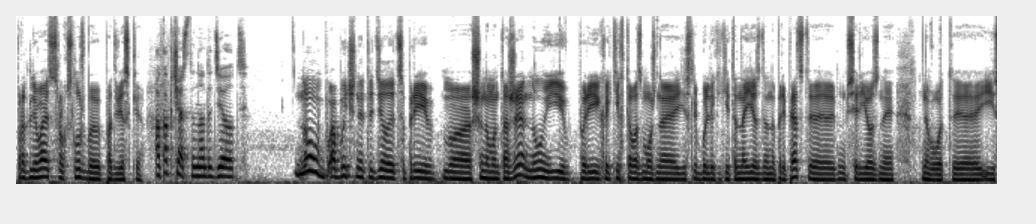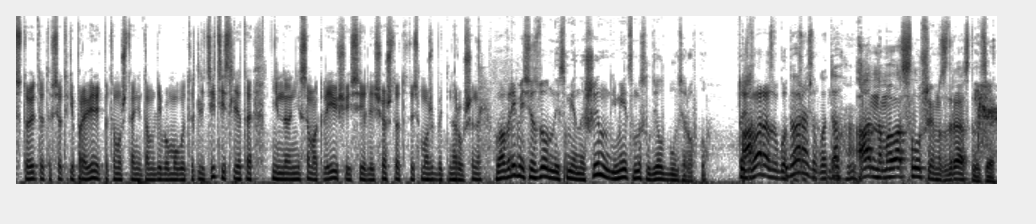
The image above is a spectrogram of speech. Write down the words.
продлевает срок службы подвески. А как часто надо делать? Ну, обычно это делается при э, шиномонтаже, ну и при каких-то, возможно, если были какие-то наезды на препятствия серьезные, вот, э, и стоит это все-таки проверить, потому что они там либо могут отлететь, если это не, не самоклеющиеся или еще что-то, то есть может быть нарушено. Во время сезонной смены шин имеет смысл делать балансировку. То есть А- два раза в год. Два раза в год, Да. ага. Анна, мы вас слушаем. Здравствуйте.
